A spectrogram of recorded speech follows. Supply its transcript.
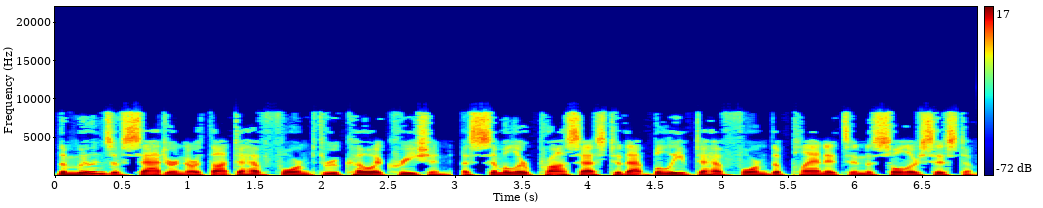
The moons of Saturn are thought to have formed through co-accretion, a similar process to that believed to have formed the planets in the Solar System.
